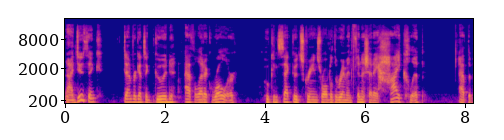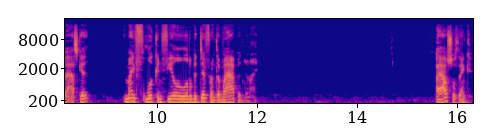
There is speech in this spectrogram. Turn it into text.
Now, I do think Denver gets a good athletic roller who can set good screens, roll to the rim, and finish at a high clip at the basket. It might look and feel a little bit different than what happened tonight. I also think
